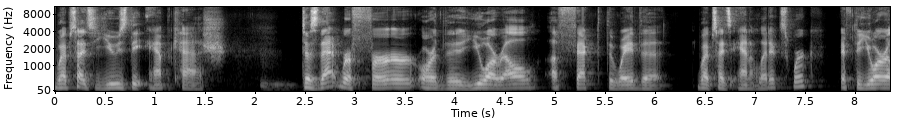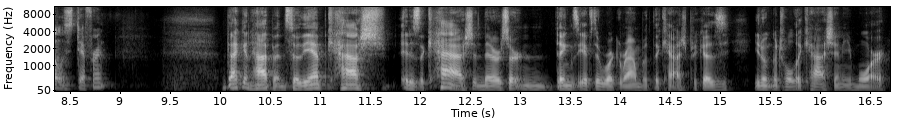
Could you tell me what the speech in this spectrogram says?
websites use the AMP cache, does that refer or the URL affect the way the website's analytics work if the URL is different? That can happen. So the AMP cache, it is a cache, and there are certain things you have to work around with the cache because you don't control the cache anymore.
